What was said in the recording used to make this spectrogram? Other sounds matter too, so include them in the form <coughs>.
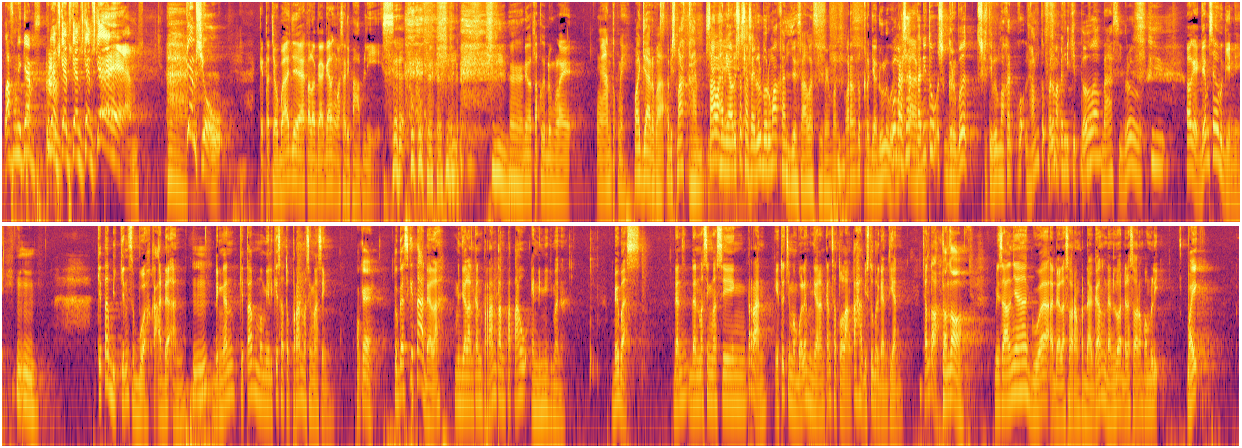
Langsung nih games. Games, games, games, games, games. Games show. Kita coba aja ya kalau gagal nggak usah dipublish. <laughs> Ini otak udah mulai ngantuk nih. Wajar pak, abis makan. Salah nih harusnya selesai dulu baru makan. Iya salah sih memang. Orang tuh kerja dulu Gue ngerasa makan. tadi tuh seger banget. Terus tiba makan, kok ngantuk padahal makan dikit doang. nasi bro. Oke, gamesnya begini. Kita bikin sebuah keadaan dengan kita memiliki satu peran masing-masing. Oke. Tugas kita adalah menjalankan peran tanpa tahu endingnya gimana. Bebas. Dan dan masing-masing peran itu cuma boleh menjalankan satu langkah habis itu bergantian. Contoh, Contoh. misalnya gua adalah seorang pedagang dan lu adalah seorang pembeli. Baik.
